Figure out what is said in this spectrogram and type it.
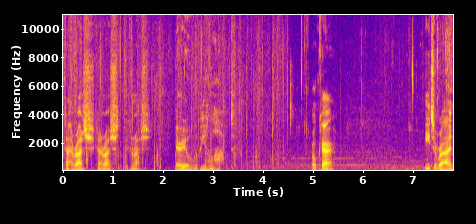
Can I rush? Can I rush? You can rush. Area will be unlocked. Okay. Eat a ride.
